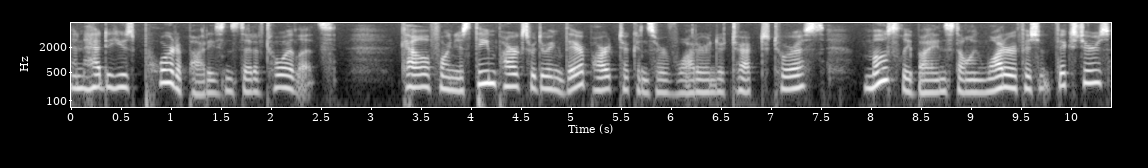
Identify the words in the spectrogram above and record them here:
and had to use porta potties instead of toilets. California's theme parks were doing their part to conserve water and attract tourists mostly by installing water efficient fixtures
